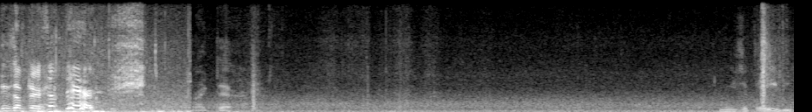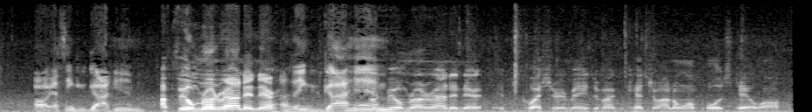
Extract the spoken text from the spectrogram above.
He's up there. He's up there. Right there. Oh, he's a baby. Oh, I think you got him. I feel him run around in there. I think you got him. I feel him run around in there. If the question remains if I can catch him, I don't want to pull his tail off.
